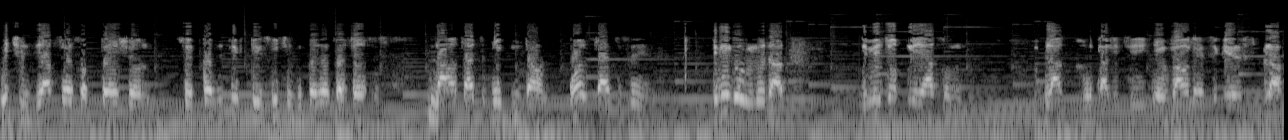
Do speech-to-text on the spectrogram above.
which is the absence of tension, to a positive peace, which is the presence of justice. Now, I'll try to break this down. What he's trying to say is, even though we know that the major players in black brutality in violence against black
